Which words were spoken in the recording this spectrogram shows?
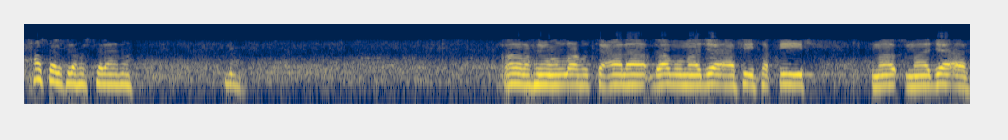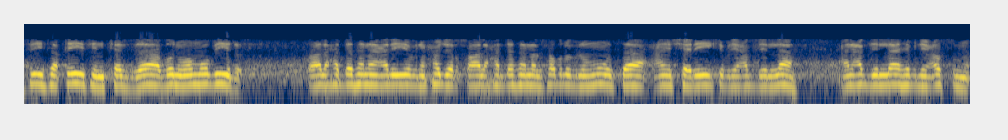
حصلت له السلامة. نعم. قال رحمه الله تعالى باب ما جاء في ثقيف ما, ما جاء في ثقيف كذاب ومبير قال حدثنا علي بن حجر قال حدثنا الفضل بن موسى عن شريك بن عبد الله عن عبد الله بن عصم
